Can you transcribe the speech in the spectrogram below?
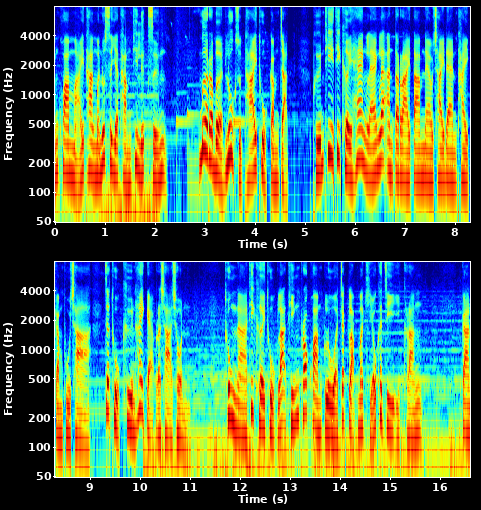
งความหมายทางมนุษยธรรมที่ลึกซึ้ง เมื่อระเบิดลูกสุดท้ายถูกกำจัด พื้นที่ที่เคยแห้งแล้งและอันตรายตามแนวชายแดนไทยกัมพูชา จะถูกคืนให้แก่ประชาชน ทุ่งนาที่เคยถูกละทิ้งเพราะความกลัวจะกลับมาเขียวขจีอีกครั้ง การ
